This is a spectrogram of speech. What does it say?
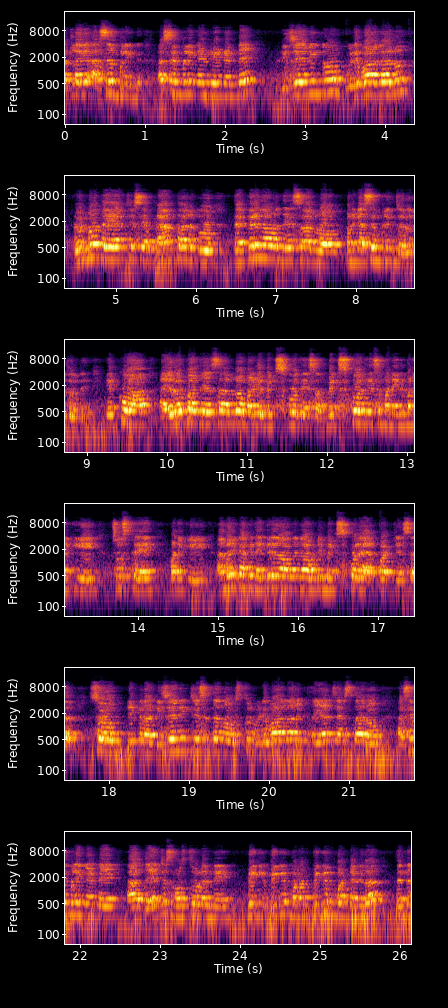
అట్లాగే అసెంబ్లింగ్. అసెంబ్లింగ్ అంటే ఏంటంటే డిజైనింగ్ విడిభాగాలు రెండూ తయారు చేసే ప్రాంతాలకు దగ్గరగా ఉన్న దేశాల్లో మనకి అసెంబ్లింగ్ జరుగుతుంది. ఎక్కువ ఐరోపా దేశాల్లో మరియు మెక్సికో దేశం. మెక్సికో దేశం అనేది మనకి చూస్తే మనకి అమెరికాకి దగ్గరగా ఉంది కాబట్టి మెక్సికోలో ఏర్పాటు చేశారు. సో ఇక్కడ డిజైనింగ్ చేసిన తర్వాత వస్తువులు విడిభాగాలకు తయారు చేస్తారు. అసెంబ్లింగ్ అంటే ఆ తయారు చేసిన వస్తువులన్నీ బిగి బిగి మనం బిగింపు అంటే కదా దాన్ని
